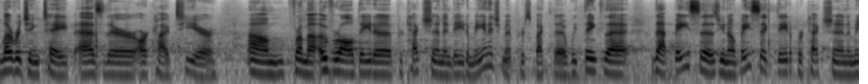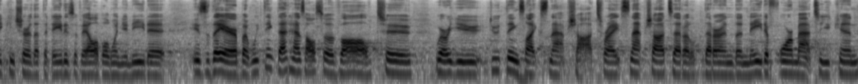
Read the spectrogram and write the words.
leveraging tape as their archive tier um, from an overall data protection and data management perspective, we think that that basis, you know, basic data protection and making sure that the data is available when you need it is there, but we think that has also evolved to where you do things like snapshots, right? Snapshots that are, that are in the native format so you can,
